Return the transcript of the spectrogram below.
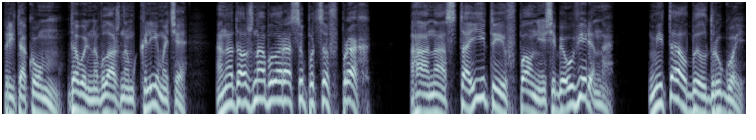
При таком довольно влажном климате она должна была рассыпаться в прах, а она стоит и вполне себе уверенно. Металл был другой,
